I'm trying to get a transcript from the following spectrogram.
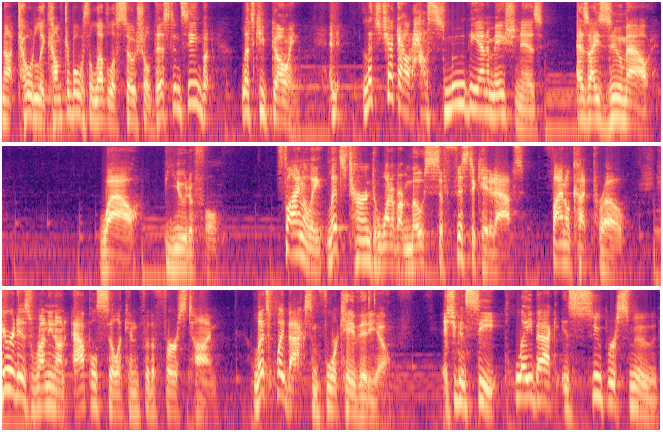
Not totally comfortable with the level of social distancing, but let's keep going. And let's check out how smooth the animation is as I zoom out. Wow, Beautiful. Finally, let's turn to one of our most sophisticated apps, Final Cut Pro. Here it is running on Apple Silicon for the first time. Let's play back some 4K video. As you can see, playback is super smooth,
